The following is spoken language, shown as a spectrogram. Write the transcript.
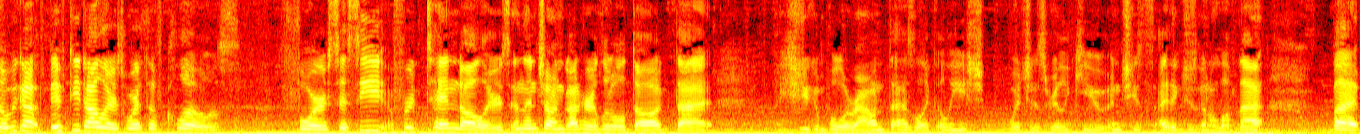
So we got $50 worth of clothes for Sissy for $10. And then Sean got her a little dog that she can pull around that has like a leash, which is really cute. And she's, I think she's to love that. But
